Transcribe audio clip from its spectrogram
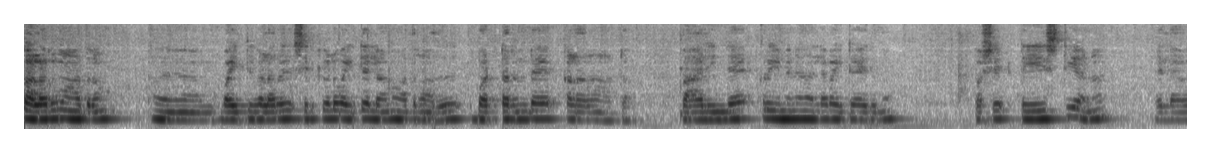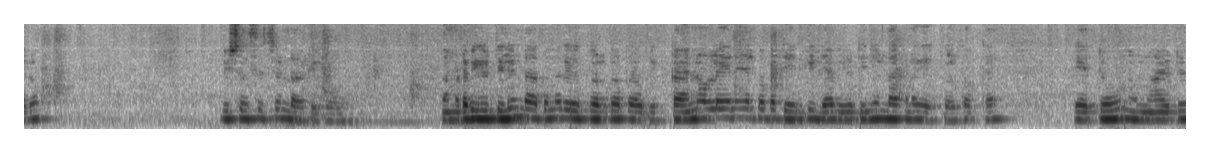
കളർ മാത്രം വൈറ്റ് കളർ ശരിക്കുള്ള വൈറ്റ് അല്ല മാത്രം അത് ബട്ടറിന്റെ കളറാണ് കേട്ടോ. പാലിന്റെ ക്രീമിന് നല്ല വൈറ്റ് ആയിരുന്നു. പക്ഷേ ടേസ്റ്റിയാണ് എല്ലാവരും വിശ്വസിച്ചുണ്ടാക്കിക്കോളൂ. നമ്മുടെ വീട്ടിലുണ്ടാക്കുന്ന കേക്കുകൾക്കൊക്കെ വിൽക്കാനുള്ളതിന് ചിലപ്പോൾ പറ്റിയിരിക്കില്ല വീട്ടിലുണ്ടാക്കുന്ന കേക്കുകൾക്കൊക്കെ ഏറ്റവും നന്നായിട്ട്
